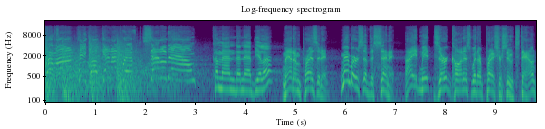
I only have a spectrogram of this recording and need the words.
Come on, people, get a grip, settle down. Commander Nebula. Madam President, members of the Senate, I admit Zurg caught us with our pressure suits down,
